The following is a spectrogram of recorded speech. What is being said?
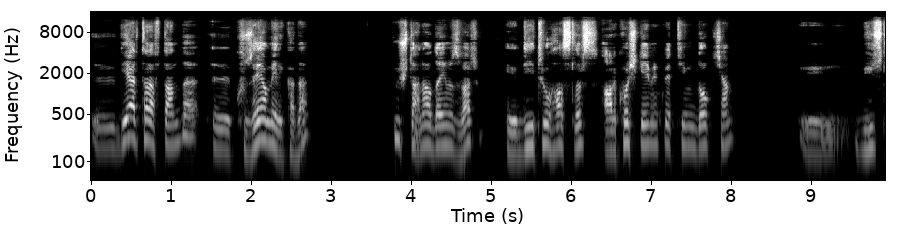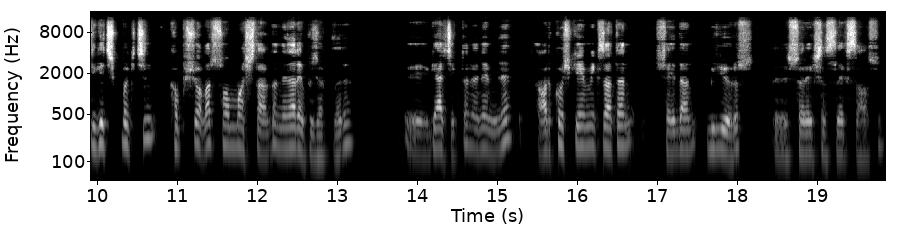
E, diğer taraftan da e, Kuzey Amerika'da 3 tane adayımız var. E, D2 Hustlers, Arkoş Gaming ve Team Dogchamp e, bir üst lige çıkmak için kapışıyorlar. Son maçlarda neler yapacakları e, gerçekten önemli. Arkoş Gaming zaten şeyden biliyoruz. E, Surrection Select sağ olsun.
